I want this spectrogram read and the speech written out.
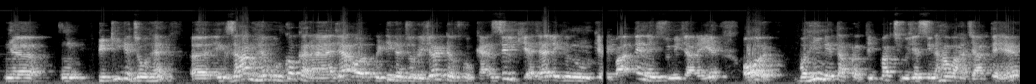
पीटी के जो है एग्ज़ाम है, उनको कराया जाए और पीटी का जो रिज़ल्ट है, उसको कैंसिल किया जाए, लेकिन उनकी बातें नहीं सुनी जा रही है। और वही नेता प्रतिपक्ष विजय सिन्हा वहाँ जाते हैं,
